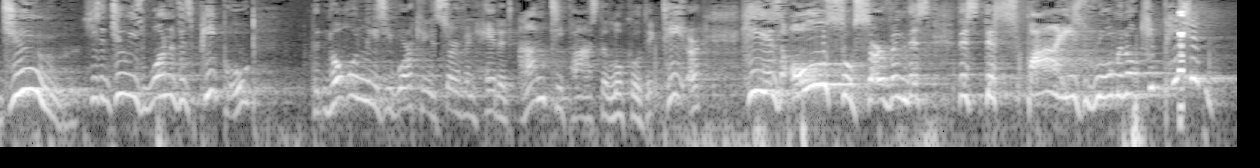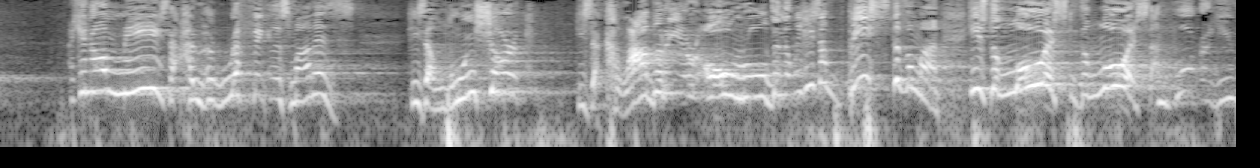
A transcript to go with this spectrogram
Jew. He's a Jew. He's one of his people. But not only is he working and serving Herod Antipas, the local dictator, he is also serving this, this despised Roman occupation. Are you not amazed at how horrific this man is? He's a loan shark. He's a collaborator all rolled in. He's a beast of a man. He's the lowest of the lowest. And what are you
